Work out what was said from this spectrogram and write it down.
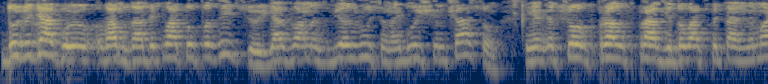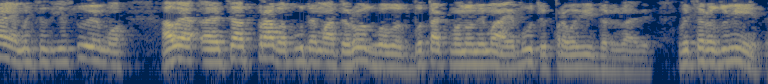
Дуже дякую вам за адекватну позицію. Я з вами зв'яжуся найближчим часом. Якщо справді до вас питань немає, ми це з'ясуємо. Але е, ця справа буде мати розголос, бо так воно не має бути в правовій державі. Ви це розумієте?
